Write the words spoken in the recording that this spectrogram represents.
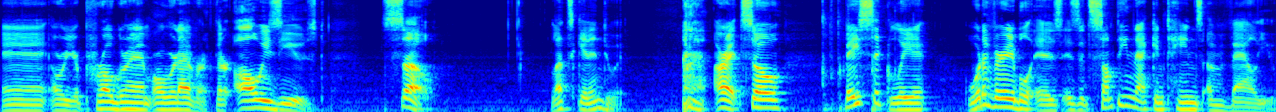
and, or your program or whatever. They're always used. So, let's get into it. Alright, so basically what a variable is, is it's something that contains a value.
